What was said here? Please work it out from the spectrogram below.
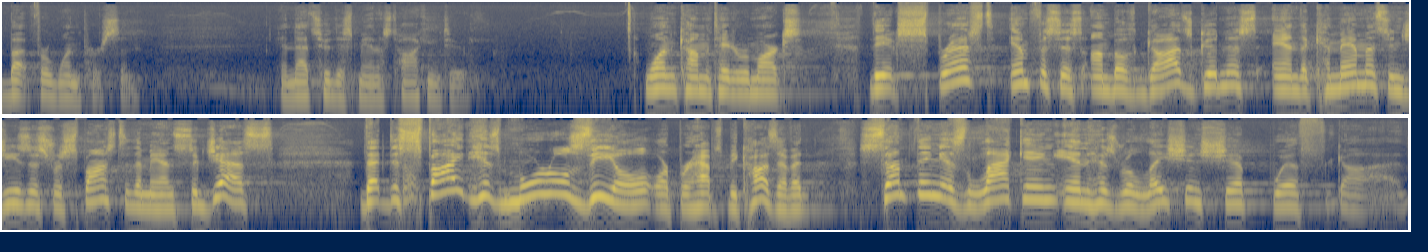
but for one person. And that's who this man is talking to. One commentator remarks the expressed emphasis on both God's goodness and the commandments in Jesus' response to the man suggests that despite his moral zeal, or perhaps because of it, something is lacking in his relationship with God.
